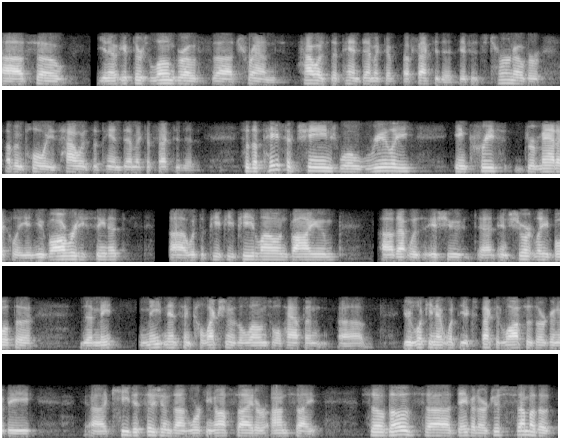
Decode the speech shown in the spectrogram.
Uh, so, you know, if there's loan growth uh, trends, how has the pandemic affected it? If it's turnover of employees, how has the pandemic affected it? So the pace of change will really increase dramatically, and you've already seen it uh, with the PPP loan volume uh, that was issued, uh, and shortly both the the ma- maintenance and collection of the loans will happen. Uh, you're looking at what the expected losses are going to be, uh, key decisions on working off-site or on-site. So those, uh, David, are just some of the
